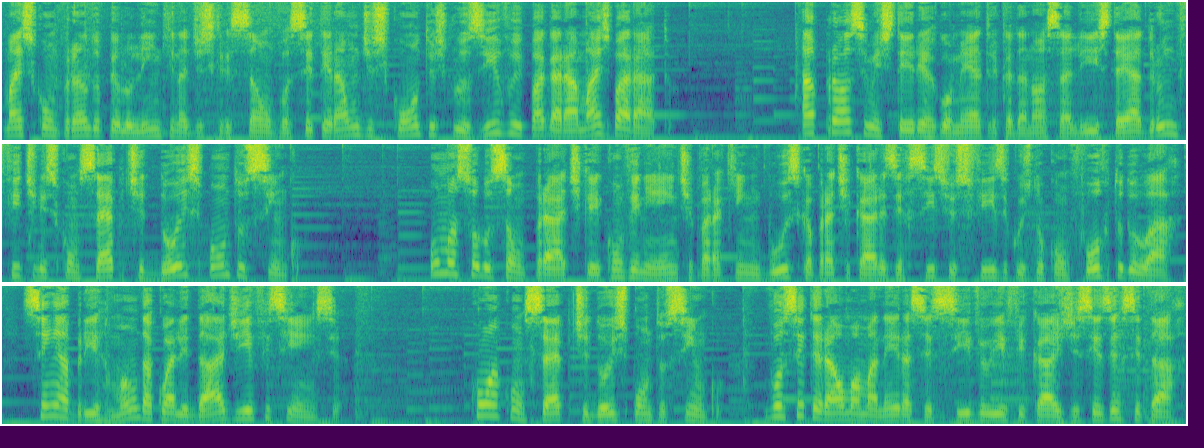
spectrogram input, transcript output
mas comprando pelo link na descrição você terá um desconto exclusivo e pagará mais barato. A próxima esteira ergométrica da nossa lista é a Dream Fitness Concept 2.5. Uma solução prática e conveniente para quem busca praticar exercícios físicos no conforto do lar, sem abrir mão da qualidade e eficiência. Com a Concept 2.5, você terá uma maneira acessível e eficaz de se exercitar,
